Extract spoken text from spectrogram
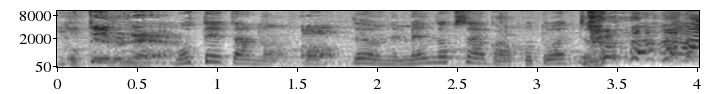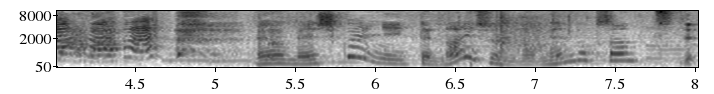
モテるね。モテたの。あ。だよねめんどくさいから断っちゃった。え飯食いに行って何すんの？めんどくさっつって。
